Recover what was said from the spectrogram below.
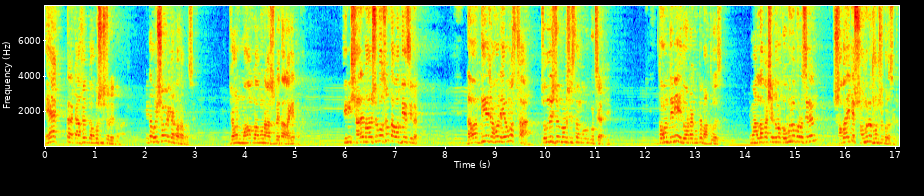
একটা কাফেরকে অবশিষ্ট রেখো না। এটা ওই সময়কার কথা বলছে। যখন মহাপ্লাবন আসবে তার আগে কথা। তিনি সাড়ে নয়শো বছর দাওয়াত দিয়েছিলেন। দাওয়াত দিয়ে যখন এই অবস্থা, চল্লিশ জন মানুষ ইসলাম কবুল করছে আর কি, তখন তিনি এই দোয়াটা করতে বাধ্য হয়েছেন। এবং আল্লাহ পাক সে দোয়া কবুলও করেছিলেন, সবাইকে সমূলে ধ্বংস করেছিলেন।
